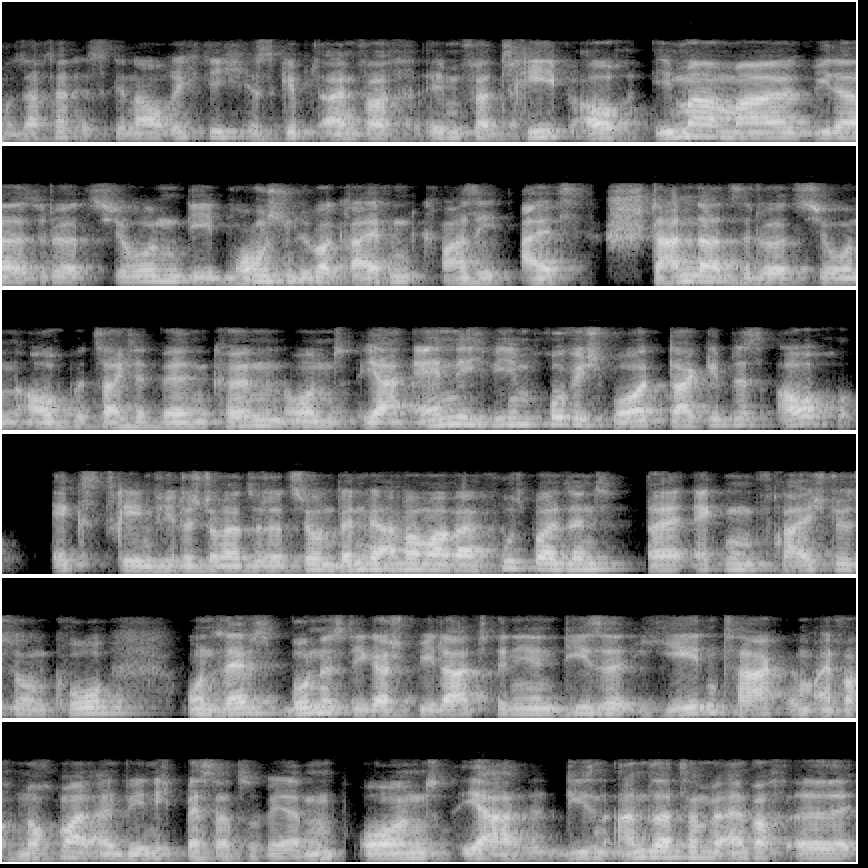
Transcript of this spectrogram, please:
gesagt hat, ist genau richtig. Es gibt einfach im Vertrieb auch immer mal wieder Situationen, die branchenübergreifend quasi als Standardsituationen auch bezeichnet werden können. Und ja, ähnlich wie im Profisport, da gibt es auch extrem viele Standardsituationen. Wenn wir einfach mal beim Fußball sind, äh, Ecken, Freistöße und Co. Und selbst Bundesligaspieler trainieren diese jeden Tag, um einfach nochmal ein wenig besser zu werden. Und ja, diesen Ansatz haben wir einfach äh,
